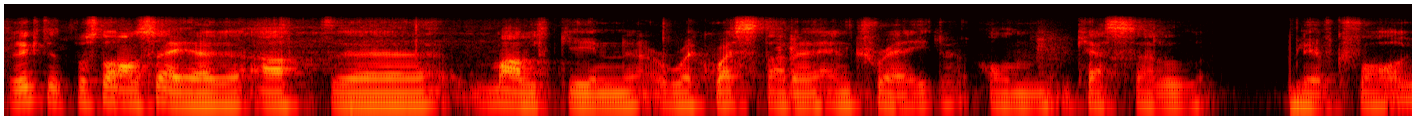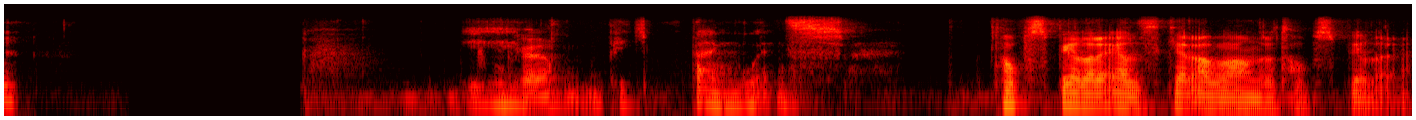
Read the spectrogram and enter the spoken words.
Ryktet på stan säger att eh, Malkin requestade en trade om Kessel blev kvar. I. Pittsburgh Penguins. Toppspelare älskar alla andra toppspelare.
